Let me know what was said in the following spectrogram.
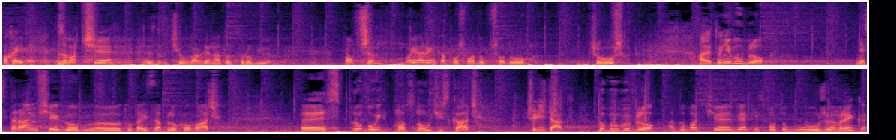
Ok, zobaczcie, zwróćcie uwagę na to, co robiłem. Owszem, moja ręka poszła do przodu, przyłóż, ale to nie był blok. Nie starałem się go e, tutaj zablokować. E, Spróbuj mocno uciskać. Czyli tak, tu byłby blok, a zobaczcie w jaki sposób ułożyłem rękę.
